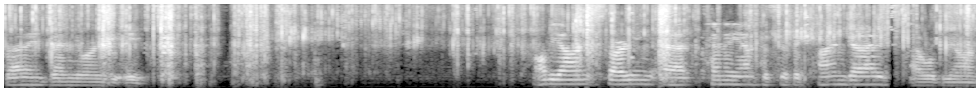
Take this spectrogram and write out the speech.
Friday, January the 8th. I'll be on starting at 10 a.m. Pacific time, guys. I will be on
